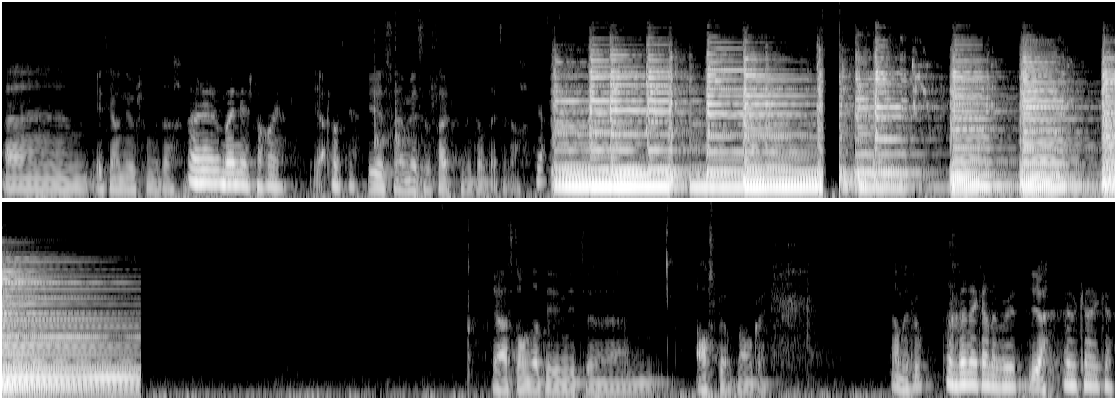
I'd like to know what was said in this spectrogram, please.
Ehm, is jouw nieuws van de dag? Nee, mijn is nog, oh ja. Ja. Klopt, ja. Hier is uh, minstens 15 minuten op deze dag. Ja. Ja, stom dat hij niet ehm, afspeelt, maar oké. Nou, Metro. Dan ben ik aan de beurt. Ja. Even kijken.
